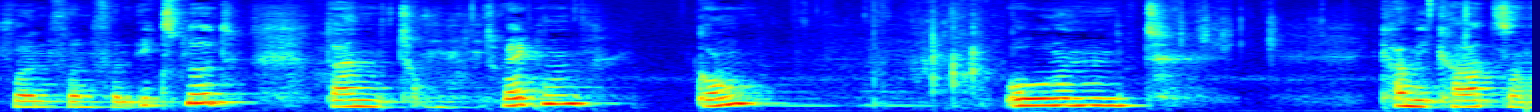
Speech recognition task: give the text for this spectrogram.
von, von, von Xplot, dann Dragon, Gong und Kamikaze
